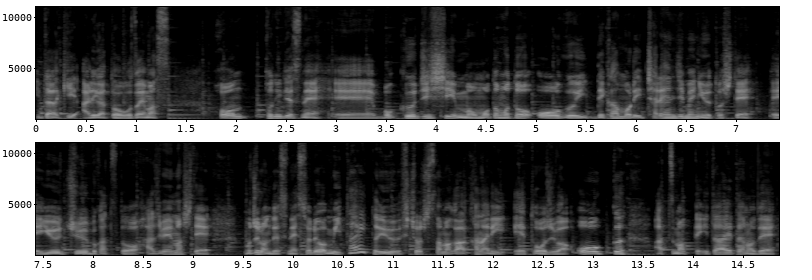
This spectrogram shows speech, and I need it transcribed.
いただきありがとうございます。本当にですね、えー僕自身ももともと大食いデカ盛りチャレンジメニューとして、えー YouTube 活動を始めましてもちろんですねそれを見たいという視聴者様がかなり、えー当時は多く集まっていただいたので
